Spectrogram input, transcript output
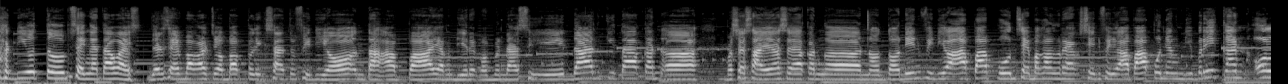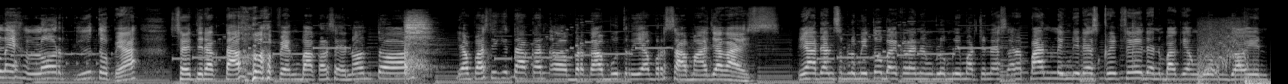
di YouTube. Saya nggak tahu, guys. Dan saya bakal coba klik satu video entah apa yang direkomendasiin dan kita akan eh maksudnya saya saya akan nontonin video apa pun. Saya bakal ngereaksiin video apa pun yang diberikan oleh Lord YouTube ya. Saya tidak tahu apa yang bakal saya nonton. Yang pasti kita akan eh, bergabut ria bersama aja, guys. Ya dan sebelum itu bagi kalian yang belum beli merchandise ada pan link di deskripsi. Dan bagi yang belum join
